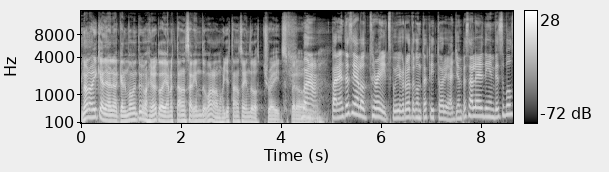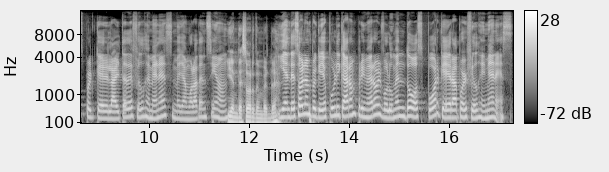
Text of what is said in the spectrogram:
No, no, y que en aquel momento me imagino que todavía no estaban saliendo, bueno, a lo mejor ya estaban saliendo los trades, pero... Bueno, paréntesis a los trades, porque yo creo que te conté esta historia. Yo empecé a leer The Invisibles porque el arte de Phil Jiménez me llamó la atención. Y en desorden, ¿verdad? Y en desorden porque ellos publicaron primero el volumen 2 porque era por Phil Jiménez.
